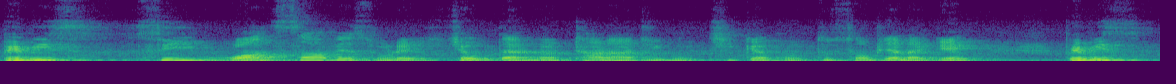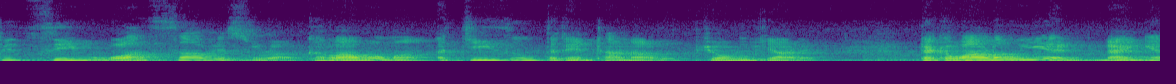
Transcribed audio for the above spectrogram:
BBC One Service ဆိုတဲ့ရုပ်တံလွှင့်ဌာနကြီးကိုကြီးကပ်ဖို့သူဆုံးဖြတ်လိုက်တယ် BBC One Service ဆိုတာကမ္ဘာပေါ်မှာအကြီးဆုံးသတင်းဌာနလို့ပြောလို့ရတယ်တကမ္ဘာလုံးရဲ့နိုင်ငံ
